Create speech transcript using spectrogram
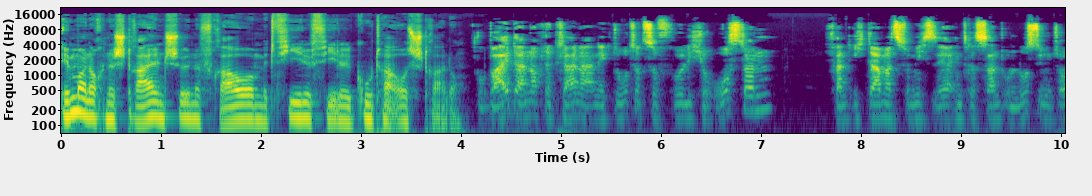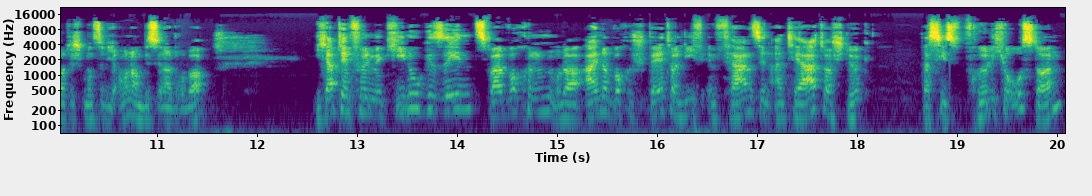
immer noch eine strahlend schöne Frau mit viel, viel guter Ausstrahlung. Wobei da noch eine kleine Anekdote zu Fröhliche Ostern fand ich damals für mich sehr interessant und lustig und heute schmunzel ich auch noch ein bisschen darüber. Ich habe den Film im Kino gesehen, zwei Wochen oder eine Woche später lief im Fernsehen ein Theaterstück, das hieß Fröhliche Ostern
